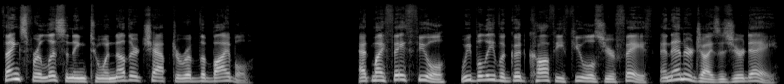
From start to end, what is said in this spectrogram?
Thanks for listening to another chapter of the Bible. At My Faith Fuel, we believe a good coffee fuels your faith and energizes your day.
